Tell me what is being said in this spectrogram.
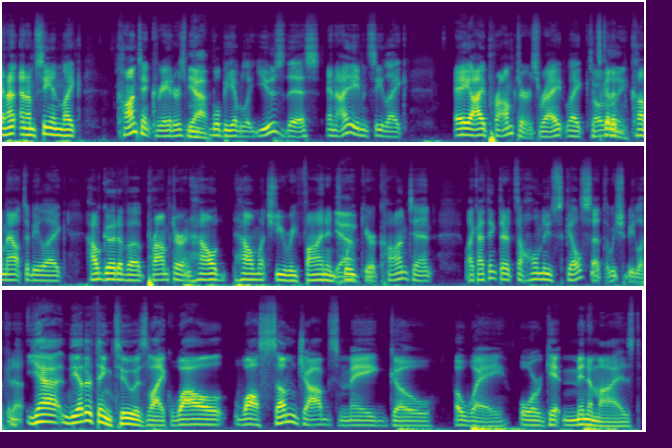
and I, and I'm seeing like content creators Yeah. will be able to use this, and I even see like AI prompters, right? Like it's gonna come out to be like how good of a prompter and how how much do you refine and Yeah. tweak your content. Like I think there's a whole new skill set that we should be looking at. Yeah, the other thing too is like while while some jobs may go away or get minimized,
